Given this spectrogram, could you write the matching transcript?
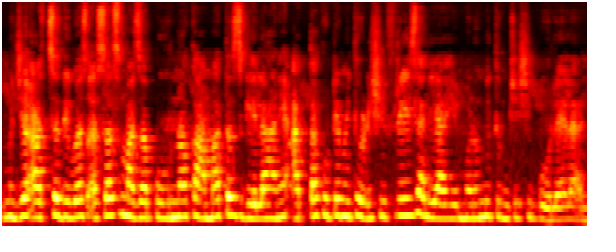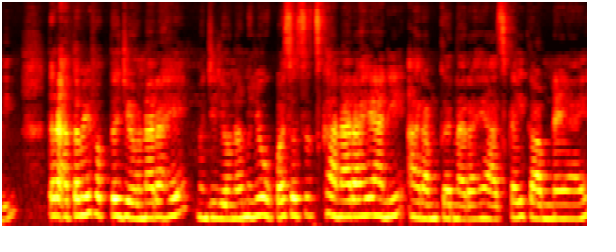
म्हणजे आजचा दिवस असाच माझा पूर्ण कामातच गेला आणि आता कुठे मी थोडीशी फ्री झाली आहे म्हणून मी तुमच्याशी बोलायला आली. तर आता मी फक्त जेवणार आहे म्हणजे जेवणार म्हणजे उपासाचंच खाणार आहे आणि आराम करणार आहे. आज काही काम नाही आहे.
